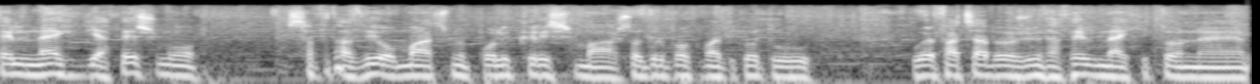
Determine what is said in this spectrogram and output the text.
θέλει να έχει διαθέσιμο σε αυτά τα δύο μάτς με πολύ κρίσιμα στον τρίτο προκριματικό του UEFA Champions League θα θέλει να έχει τον ε,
